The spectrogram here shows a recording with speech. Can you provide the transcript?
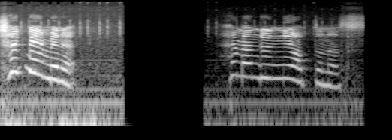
Çekmeyin beni. Hemen de ünlü yaptınız.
